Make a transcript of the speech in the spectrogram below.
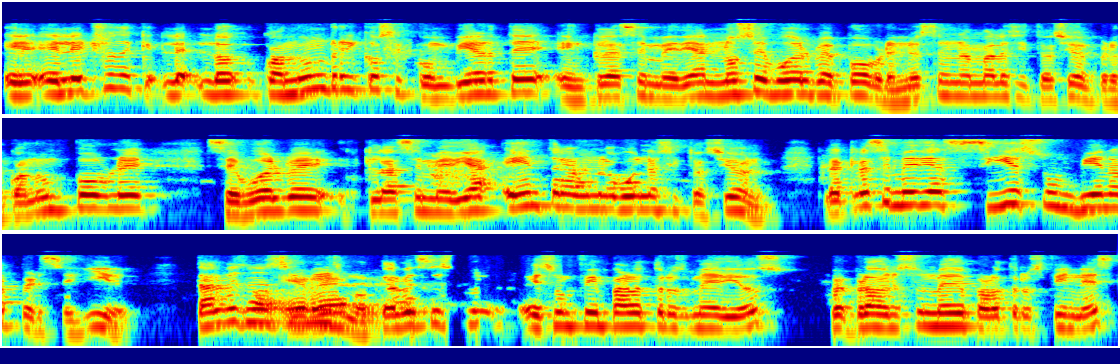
El, hecho de que lo- cuando un rico se convierte en clase media, no se vuelve pobre, no está en una mala situación, pero cuando un pobre se vuelve clase media, entra a una buena situación. La clase media sí es un bien a perseguir. Tal vez no en No, sí y re- mismo, tal vez es un, es un fin para otros medios, pe- perdón, es un medio para otros fines,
